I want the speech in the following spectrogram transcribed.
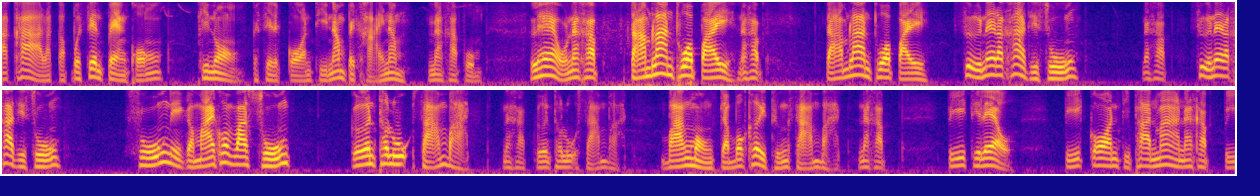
ราคาและกับเปอร์เซ็นต์แปลงของพี่น้องเกษตรกรที่นำไปขายนํนะครับผมแล้วนะครับตามร้านทั่วไปนะครับ ตามร้านทั่วไปซื้อในราคาที่สูงนะครับซื้อในราคาที่สูง สูงนี่ก็หมายความว่าสูงเกินทะลุ3บาทนะครับ เกินทะลุ3บาท บางหม่องจะบ่เคยถึง3บาทนะครับ ปีที่แล้ว ปีก่อนที่ผ่านมานะครับ ปี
